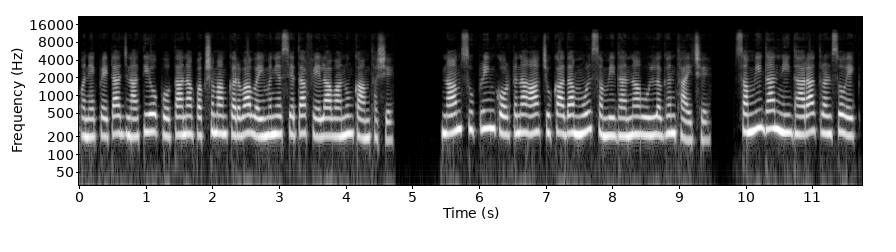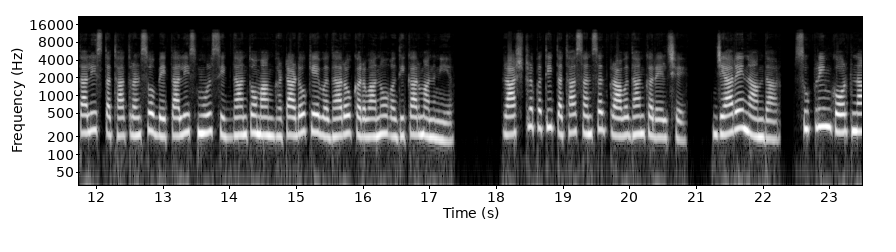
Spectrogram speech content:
અને પેટા જ્ઞાતિઓ પોતાના પક્ષમાં કરવા વૈમનસ્યતા ફેલાવવાનું કામ થશે. નામ સુપ્રીમ કોર્ટના આ ચુકાદા મૂળ સંવિધાનના ઉલ્લંઘન થાય છે. સંવિધાનની ધારા ત્રણસો એકતાલીસ તથા ત્રણસો બેતાલીસ મૂળ સિદ્ધાંતોમાં ઘટાડો કે વધારો કરવાનો અધિકાર માનનીય. રાષ્ટ્રપતિ તથા સંસદ પ્રાવધાન કરેલ છે. જ્યારે નામદાર, સુપ્રીમ કોર્ટના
